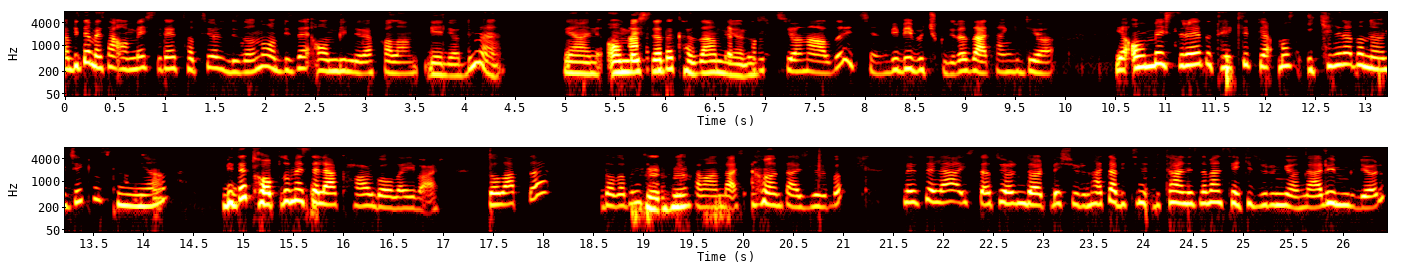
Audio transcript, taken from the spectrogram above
Bir de mesela 15 liraya satıyoruz biz onu. O bize 11 lira falan geliyor değil mi? Yani 15 lira da kazanmıyoruz. Komisyon aldığı için bir, bir buçuk lira zaten gidiyor. Ya 15 liraya da teklif yapmasın. 2 liradan ölecek misin ya? Bir de toplu mesela kargo olayı var. Dolapta dolabın avantaj, avantajları bu. Mesela işte atıyorum 4-5 ürün hatta bir, bir tanesine ben 8 ürün gönderdiğimi biliyorum.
